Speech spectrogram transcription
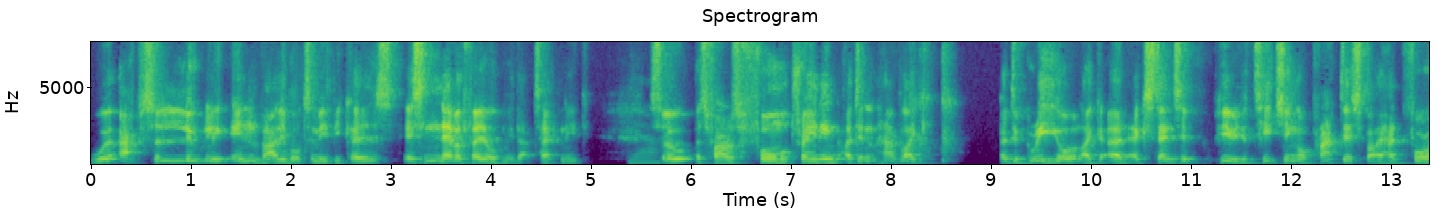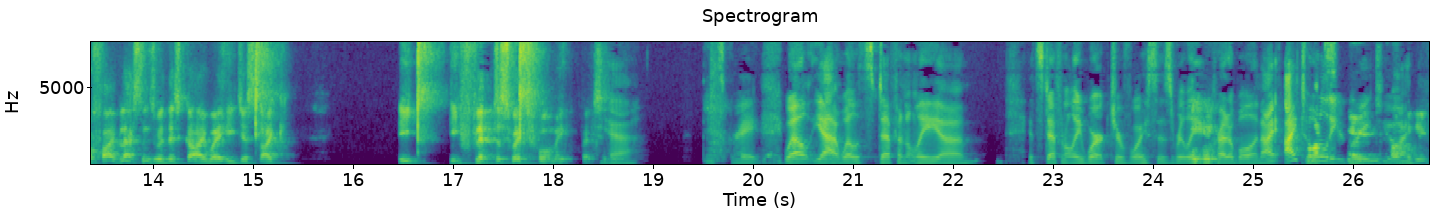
were absolutely invaluable to me because it's never failed me that technique. Yeah. So as far as formal training, I didn't have like a degree or like an extensive period of teaching or practice, but I had four or five lessons with this guy where he just like he he flipped a switch for me, basically. Yeah. That's great. Well, yeah, well it's definitely uh it's definitely worked. Your voice is really incredible, and I I totally agree too. I,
